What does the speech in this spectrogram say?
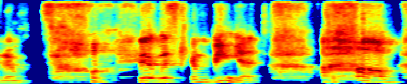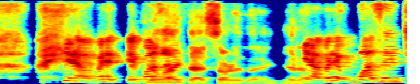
You know, so it was convenient. Um, you know, but it wasn't like that sort of thing, you know. Yeah, but it wasn't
